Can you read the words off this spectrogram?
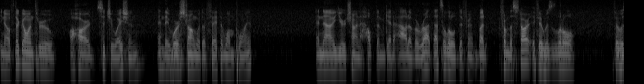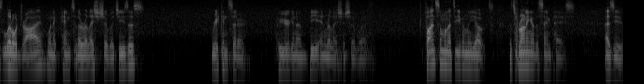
you know, if they're going through a hard situation and they were strong with their faith at one point, and now you're trying to help them get out of a rut, that's a little different. But from the start, if it was a little if it was a little dry when it came to their relationship with Jesus, reconsider who you're going to be in relationship with. Find someone that's evenly yoked, that's running at the same pace as you.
